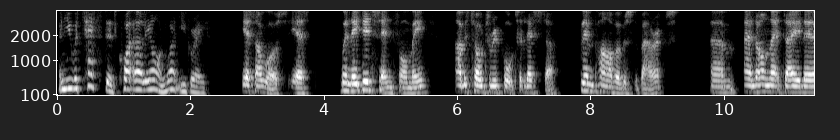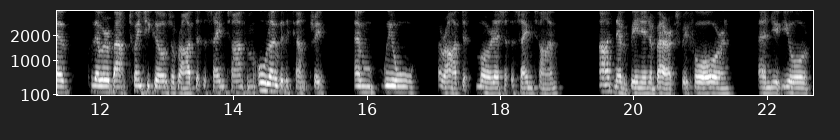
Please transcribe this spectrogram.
And you were tested quite early on, weren't you, Grace? Yes, I was. Yes. When they did send for me, I was told to report to Leicester. Glen Parva was the barracks. Um, and on that day, there, there were about 20 girls arrived at the same time from all over the country. And we all arrived at more or less at the same time. I'd never been in a barracks before, and and you, are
